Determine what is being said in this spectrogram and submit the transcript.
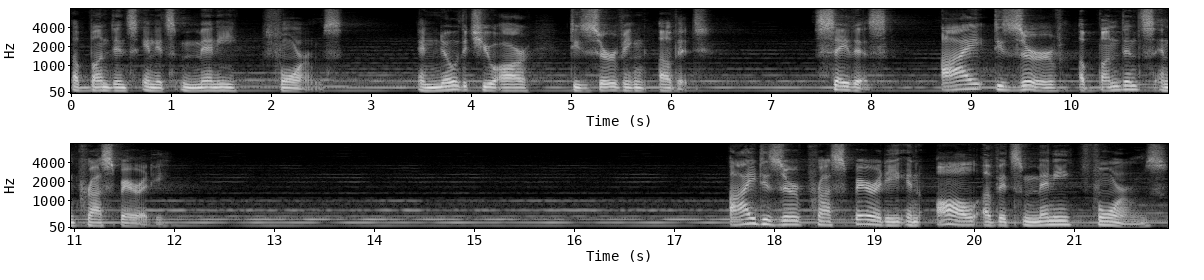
abundance in its many forms. And know that you are deserving of it. Say this I deserve abundance and prosperity. I deserve prosperity in all of its many forms.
